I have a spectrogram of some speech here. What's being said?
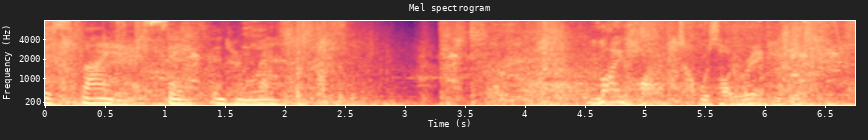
The spider is safe in her web. My heart was already ready.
